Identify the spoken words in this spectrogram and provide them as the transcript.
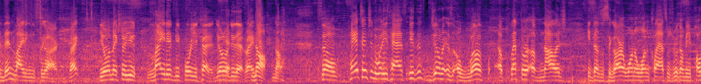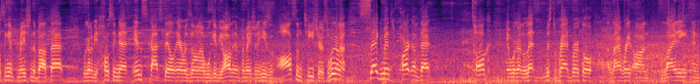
and then lighting the cigar, right? You want to make sure you light it before you cut it. You don't want to do that, right? No, no. So pay attention to what he has. This gentleman is a wealth, a plethora of knowledge. He does a cigar 101 class, which we're going to be posting information about that. We're going to be hosting that in Scottsdale, Arizona. We'll give you all the information. He's an awesome teacher. So we're going to segment part of that talk and we're going to let Mr. Brad Berko elaborate on lighting and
